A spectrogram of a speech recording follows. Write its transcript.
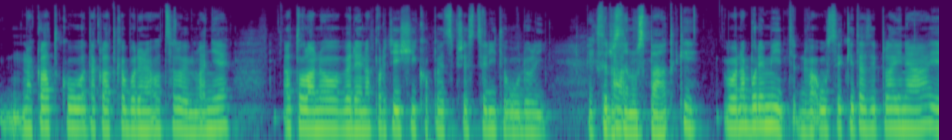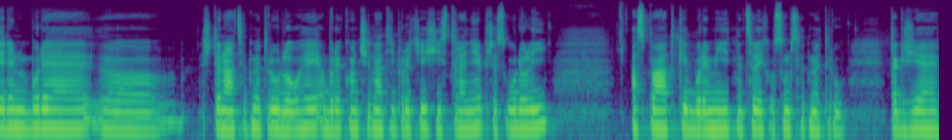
nakladku a ta kladka bude na ocelovém laně a to lano vede na protější kopec přes celý to údolí. Jak se dostanu a zpátky? Ona bude mít dva úseky, ta ziplina. Jeden bude uh, 14 metrů dlouhý a bude končit na té protější straně přes údolí a zpátky bude mít necelých 800 metrů. Takže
